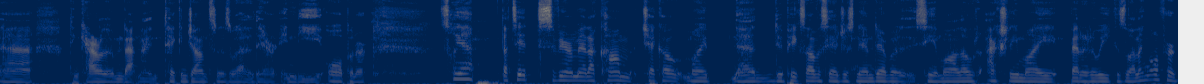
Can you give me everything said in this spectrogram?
Uh, I think Carroll him that night, taking Johnson as well there in the opener. So yeah, that's it. SevereMMA.com. Check out my uh, the picks. Obviously, I just named there, but see them all out. Actually, my bet of the week as well. I'm going for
